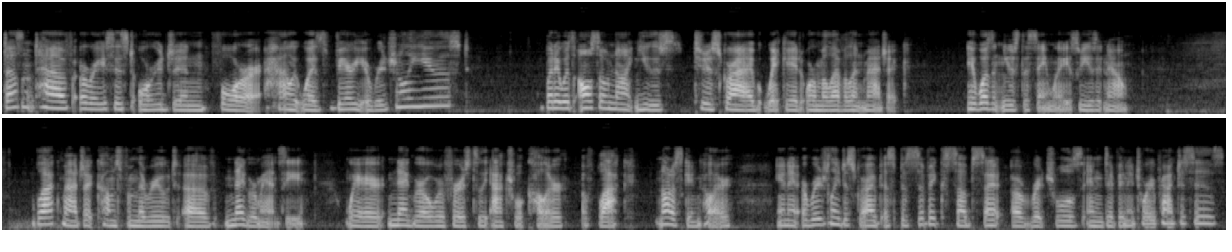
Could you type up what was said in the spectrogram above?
doesn't have a racist origin for how it was very originally used, but it was also not used to describe wicked or malevolent magic. It wasn't used the same way as we use it now. Black magic comes from the root of negromancy, where negro refers to the actual color of black, not a skin color, and it originally described a specific subset of rituals and divinatory practices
